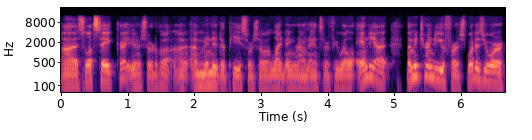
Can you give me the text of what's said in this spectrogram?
Uh, so let's take uh, you know sort of a, a minute a piece or so, a lightning round answer, if you will. Andy, uh, let me turn to you first. What is your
